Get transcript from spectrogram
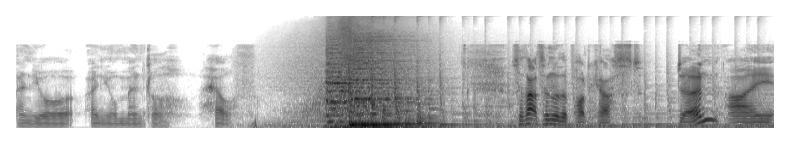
and your and your mental health. So that's another podcast done. I,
